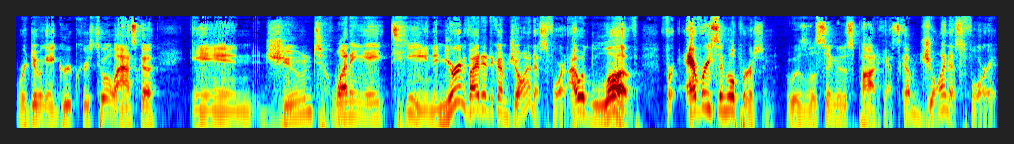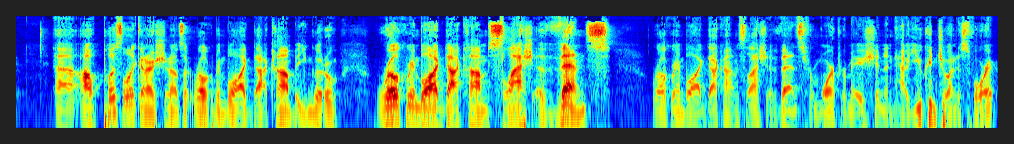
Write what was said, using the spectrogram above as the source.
we're doing a group cruise to Alaska in June 2018, and you're invited to come join us for it. I would love for every single person who is listening to this podcast to come join us for it. Uh, I'll post a link on our show notes at royalcaribbeanblog.com, but you can go to royalcaribbeanblog.com slash events, royalcaribbeanblog.com slash events for more information and how you can join us for it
